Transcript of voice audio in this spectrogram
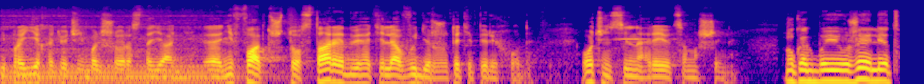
и проехать очень большое расстояние, э, не факт, что старые двигателя выдержат эти переходы. Очень сильно греются машины. Ну, как бы и уже лет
